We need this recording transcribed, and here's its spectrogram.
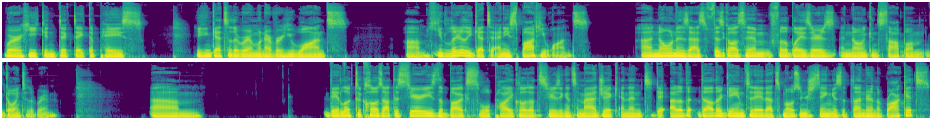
where he can dictate the pace. He can get to the rim whenever he wants. Um, he can literally get to any spot he wants. Uh, no one is as physical as him for the Blazers, and no one can stop him going to the rim. Um, they look to close out the series. The Bucks will probably close out the series against the Magic, and then today, the other game today that's most interesting is the Thunder and the Rockets.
